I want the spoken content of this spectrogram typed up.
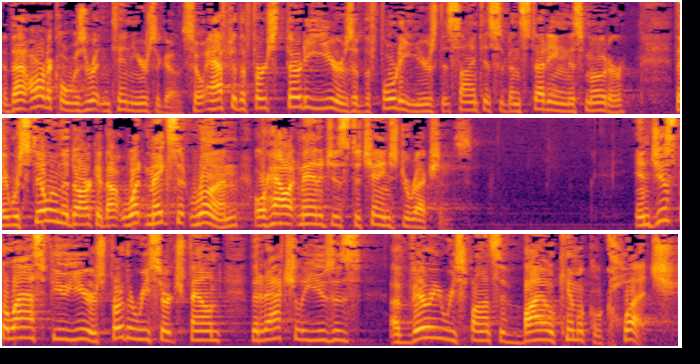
That article was written 10 years ago. So after the first 30 years of the 40 years that scientists have been studying this motor, they were still in the dark about what makes it run or how it manages to change directions. In just the last few years, further research found that it actually uses a very responsive biochemical clutch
